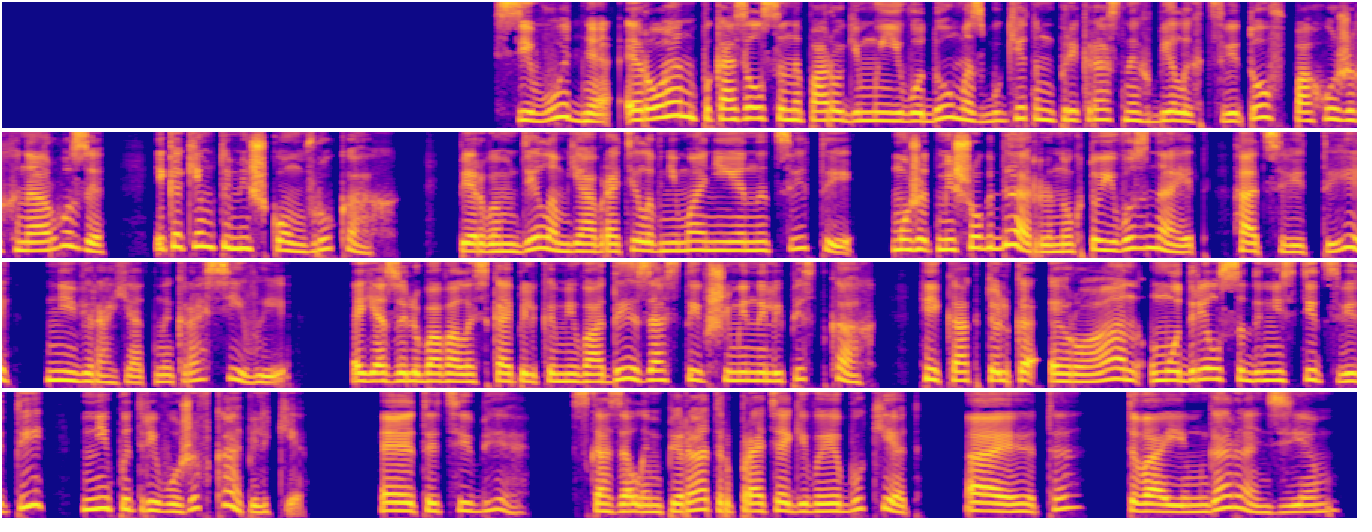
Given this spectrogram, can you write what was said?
Сегодня Эруан показался на пороге моего дома с букетом прекрасных белых цветов, похожих на розы, и каким-то мешком в руках. Первым делом я обратила внимание на цветы. Может, мешок Дарры, но кто его знает, а цветы невероятно красивые. Я залюбовалась капельками воды, застывшими на лепестках, и как только Эруан умудрился донести цветы, не потревожив капельки. «Это тебе», — сказал император, протягивая букет, «а это твоим гарантиям».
